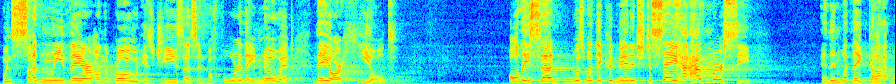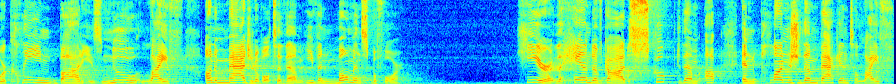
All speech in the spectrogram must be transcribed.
When suddenly there on the road is Jesus, and before they know it, they are healed all they said was what they could manage to say have mercy. And then what they got were clean bodies, new life, unimaginable to them even moments before. Here, the hand of God scooped them up and plunged them back into life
